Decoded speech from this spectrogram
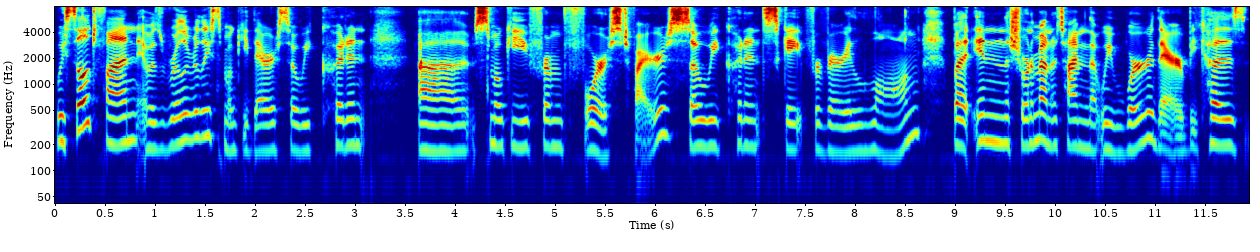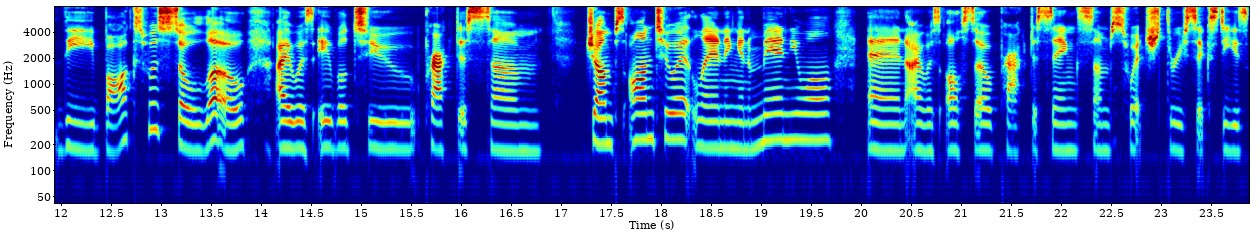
we still had fun. It was really, really smoky there, so we couldn't uh, smoky from forest fires, so we couldn't skate for very long. But in the short amount of time that we were there, because the box was so low, I was able to practice some jumps onto it, landing in a manual, and I was also practicing some switch 360s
